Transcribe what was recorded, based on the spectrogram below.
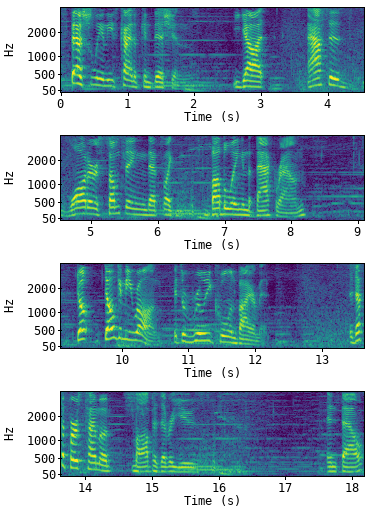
Especially in these kind of conditions. You got acid, water, something that's like bubbling in the background. Don't don't get me wrong. It's a really cool environment. Is that the first time a mob has ever used Infal?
